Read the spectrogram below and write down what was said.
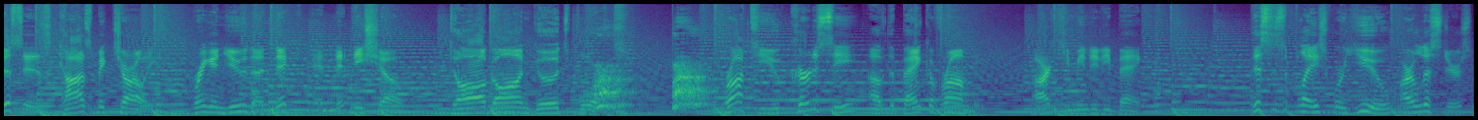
This is Cosmic Charlie, bringing you the Nick and Nittany Show. Doggone good sports. Brought to you courtesy of the Bank of Romney, our community bank. This is a place where you, our listeners,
